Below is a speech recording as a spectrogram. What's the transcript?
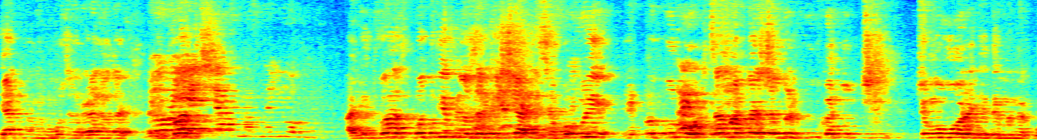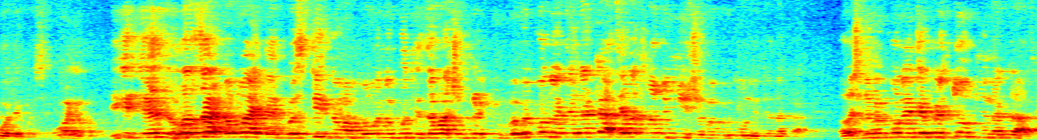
Як мене може реально захищати? А від вас, час на знайомих. а від вас потрібно захищатися, бо ви, як прокурор, саме перша брехуха тут в цьому городі, де ми знаходимося. І, і глаза ховайте, як безстидно вам повинно бути за вашу брехню. Ви виконуєте наказ, я вас розумію, що ви виконуєте наказ. Але ж не виконуєте преступні накази.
